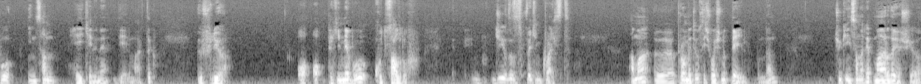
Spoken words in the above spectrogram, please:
bu insan heykeline diyelim artık üflüyor. O, o peki ne bu? Kutsal ruh. Jesus fucking Christ. Ama e, Prometheus hiç hoşnut değil bundan. Çünkü insanlar hep mağarada yaşıyor.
